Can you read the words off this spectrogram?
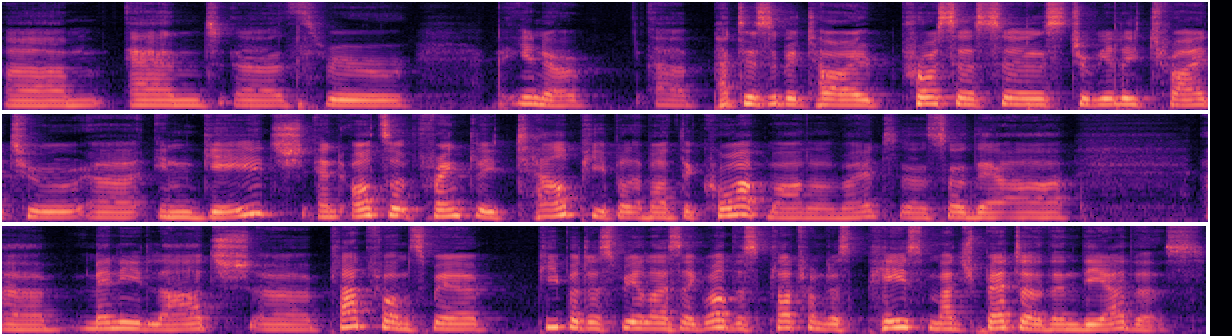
um, and uh, through, you know, uh, participatory processes to really try to uh, engage and also, frankly, tell people about the co-op model, right? Uh, so there are uh, many large uh, platforms where people just realize, like, well, this platform just pays much better than the others.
